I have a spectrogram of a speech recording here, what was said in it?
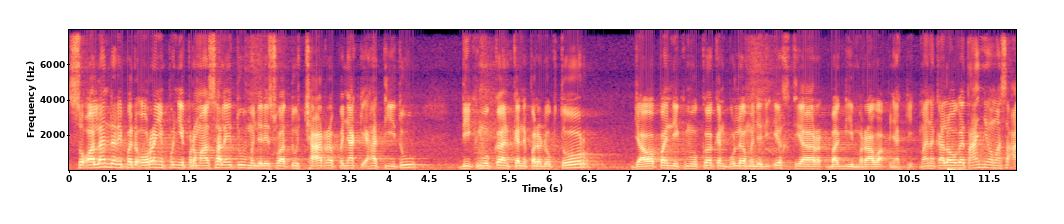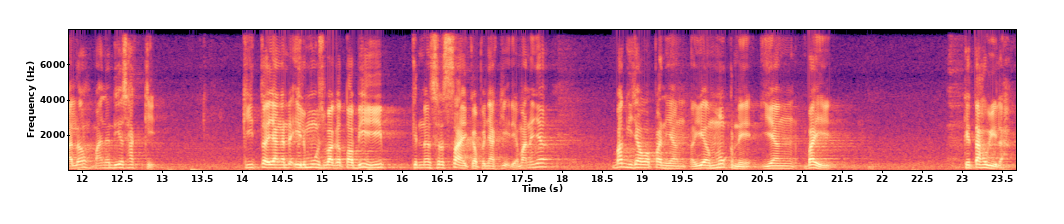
soalan daripada orang yang punya permasalahan itu menjadi suatu cara penyakit hati itu dikemukakan kepada doktor, jawapan dikemukakan pula menjadi ikhtiar bagi merawat penyakit. Mana kalau orang tanya masalah, mana dia sakit. Kita yang ada ilmu sebagai tabib kena selesaikan penyakit dia. Maknanya bagi jawapan yang yang mukni, yang baik. Ketahuilah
